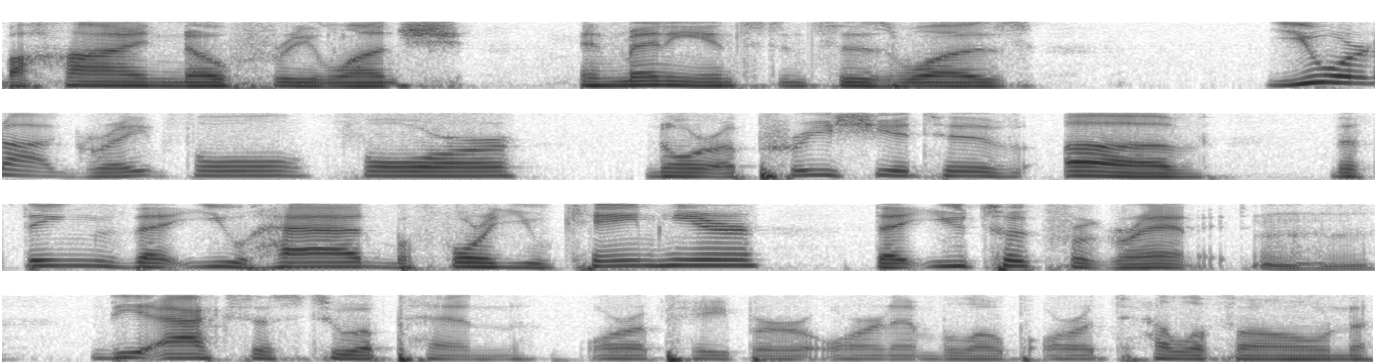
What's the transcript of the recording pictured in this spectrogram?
behind no free lunch in many instances was you are not grateful for nor appreciative of the things that you had before you came here that you took for granted Mm-hmm. the access to a pen or a paper or an envelope or a telephone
